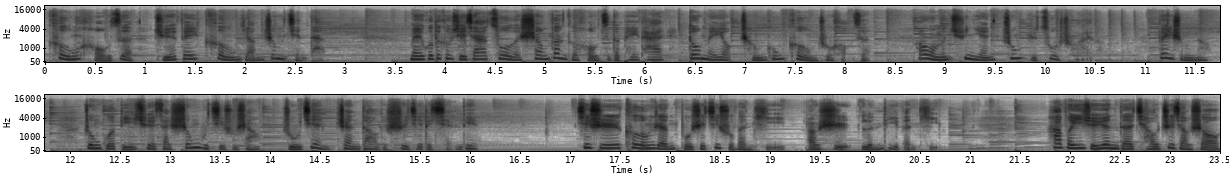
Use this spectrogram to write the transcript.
克隆猴子绝非克隆羊这么简单。美国的科学家做了上万个猴子的胚胎，都没有成功克隆出猴子，而我们去年终于做出来了。为什么呢？中国的确在生物技术上逐渐站到了世界的前列。其实克隆人不是技术问题，而是伦理问题。哈佛医学院的乔治教授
